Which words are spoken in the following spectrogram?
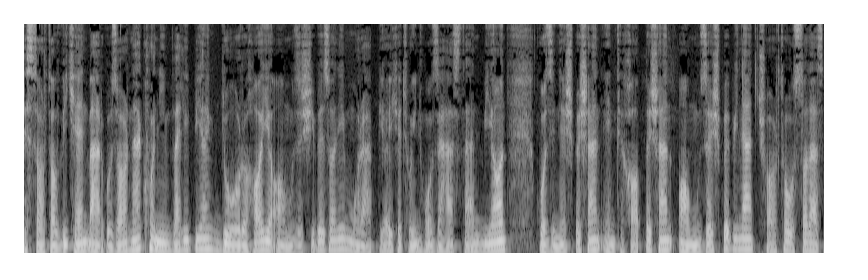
استارتاپ ویکند برگزار نکنیم ولی بیایم دوره های آموزشی بذاریم مربیایی که تو این حوزه هستن بیان گزینش بشن انتخاب بشن آموزش ببینن. چهار تا استاد از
